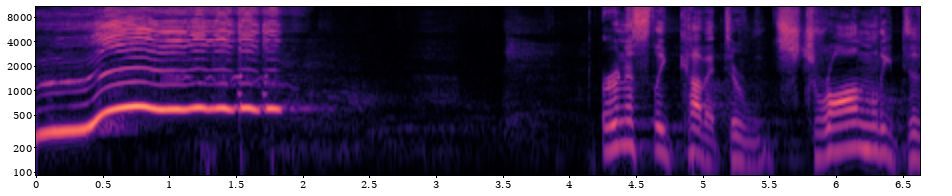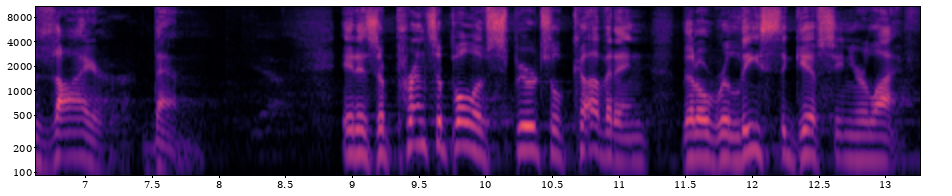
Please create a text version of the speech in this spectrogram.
Ooh earnestly covet, to strongly desire them. It is a principle of spiritual coveting that'll release the gifts in your life.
